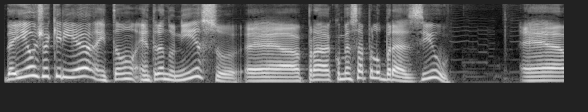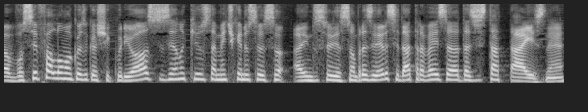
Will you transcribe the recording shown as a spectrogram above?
daí eu já queria, então, entrando nisso, é, para começar pelo Brasil, é, você falou uma coisa que eu achei curiosa, dizendo que justamente que a industrialização, a industrialização brasileira se dá através da, das estatais, né?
